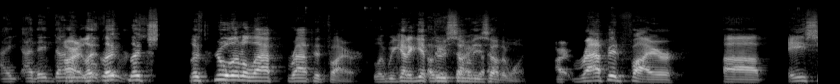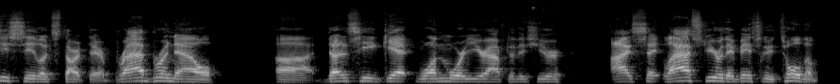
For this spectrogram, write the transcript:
I, I they've done All right, let, let, let's let's do a little lap rapid fire. We got to get Okay, through some of these other ones. All right, rapid fire. Uh, ACC. Let's start there. Brad Brownell. Uh, does he get one more year after this year? I say last year they basically told him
